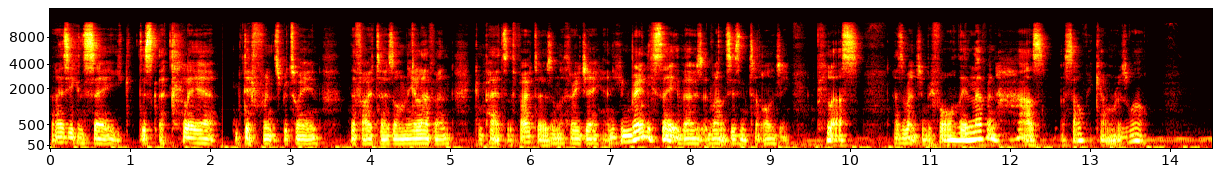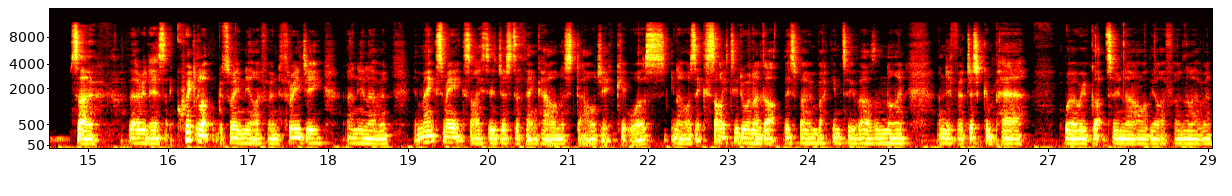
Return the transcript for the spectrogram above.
And as you can see, there's a clear difference between the photos on the 11 compared to the photos on the 3G. And you can really see those advances in technology. Plus, as I mentioned before, the 11 has a selfie camera as well. So, there it is. A quick look between the iPhone 3G and 11. It makes me excited just to think how nostalgic it was. You know, I was excited when I got this phone back in 2009, and if I just compare where we've got to now with the iPhone 11,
